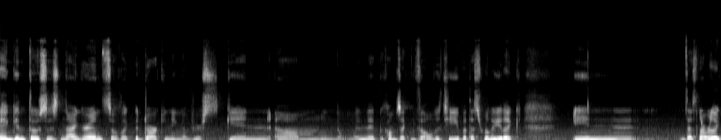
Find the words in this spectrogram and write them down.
Acanthosis nigrans, so like the darkening of your skin, um, and it becomes like velvety. But that's really like in that's not really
